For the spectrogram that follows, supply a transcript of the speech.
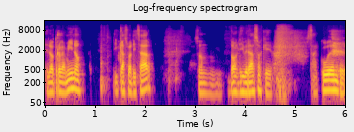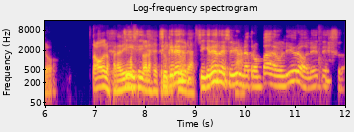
El Otro Camino y Casualizar. Son dos librazos que sacuden, pero todos los paradigmas y todas las estructuras. Si querés, recibir ah. una trompada de un libro, léete eso.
